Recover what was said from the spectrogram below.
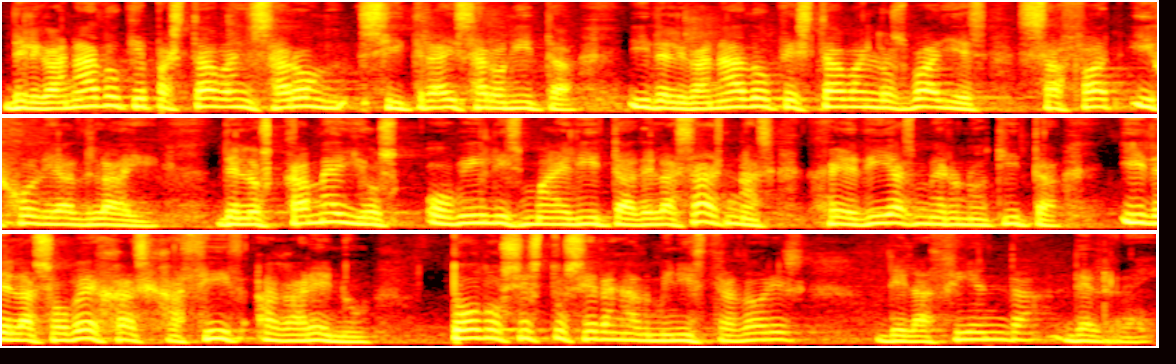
del ganado que pastaba en Sarón, Sitrai Saronita, y del ganado que estaba en los valles, Safat, hijo de Adlai, de los camellos, Obil Ismaelita, de las asnas, Gedías Meronotita, y de las ovejas, Jacid Agareno. Todos estos eran administradores de la hacienda del rey.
